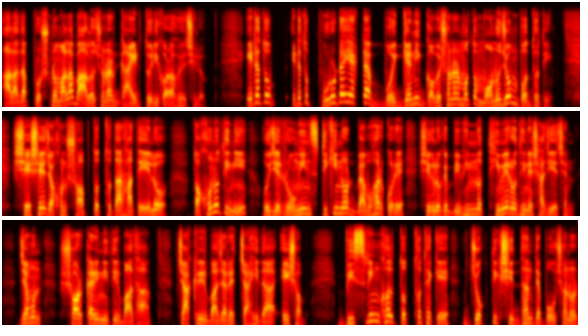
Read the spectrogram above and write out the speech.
আলাদা প্রশ্নমালা বা আলোচনার গাইড তৈরি করা হয়েছিল। এটা তো এটা তো পুরোটাই একটা বৈজ্ঞানিক গবেষণার মতো মনোজম পদ্ধতি। শেষে যখন সব তথ্য তার হাতে এলো, তখনও তিনি ওই যে রঙিন স্টিকি নোট ব্যবহার করে সেগুলোকে বিভিন্ন থিমের অধীনে সাজিয়েছেন, যেমন সরকারি নীতির বাধা, চাকরির বাজারের চাহিদা, এইসব। বিশৃঙ্খল তথ্য থেকে যৌক্তিক সিদ্ধান্তে পৌঁছানোর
